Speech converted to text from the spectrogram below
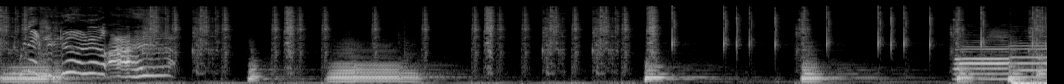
Yeah. long.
